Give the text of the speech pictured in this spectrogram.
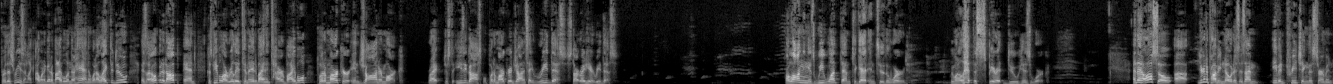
for this reason. Like, I want to get a Bible in their hand. And what I like to do is I open it up, and because people are really intimidated by an entire Bible, put a marker in John or Mark, right? Just the easy gospel. Put a marker in John and say, read this. Start right here. Read this. Our longing is we want them to get into the Word. We want to let the Spirit do His work. And then also, uh, you're going to probably notice as I'm even preaching this sermon,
